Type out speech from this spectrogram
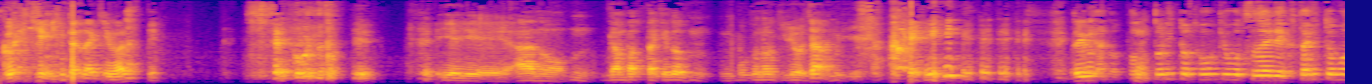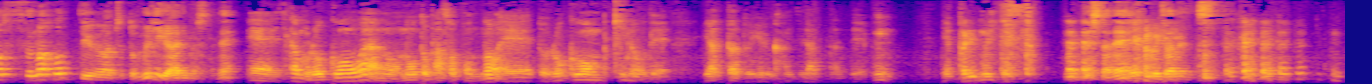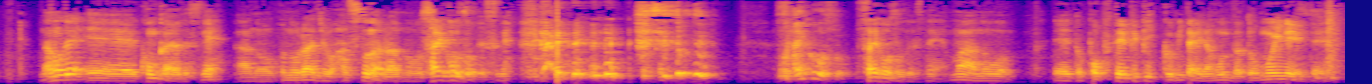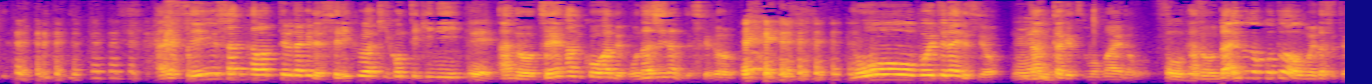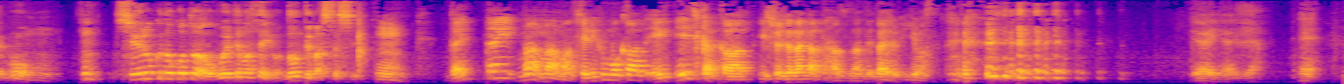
ご意見いただきまして、ごめんなさい。えいやいやいや、あの、うん、頑張ったけど、うん、僕の技量じゃ無理でした。はい。という、あの鳥取と東京をつないで二人ともスマホっていうのはちょっと無理がありましたね。えーしかも録音はあのノートパソコンの、えー、と録音機能でやったという感じだったんで、うん、やっぱり無理です。でしたね。残念です。なので、えー今回はですね、あの、このラジオ初となるあの、再放送ですね。再放送？再放送ですね。まああの、えっ、と、ポップテーピピックみたいなもんだと思いねえみたいな。あれ、声優さん変わってるだけでセリフは基本的に、ええあの、前半後半で同じなんですけど、もう覚えてないですよ。うん何ヶ月も前の。そうです。あの、ライブのことは思い出せても、うん収録のことは覚えてませんよ。飲んでましたし。うん。だいたい、まあまあまあ、セリフも変わって、え絵しか変わ一緒じゃなかったはずなんで大丈夫、いけます。いやいやいや。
